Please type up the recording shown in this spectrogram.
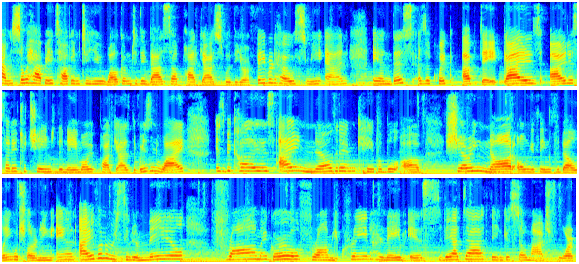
I'm so happy talking to you. Welcome to the Bad Self Podcast with your favorite host, me, Anne. And this is a quick update. Guys, I decided to change the name of the podcast. The reason why is because I know that I'm capable of sharing not only things about language learning, and I even received a mail from a girl from Ukraine. Her name is Sveta. Thank you so much for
